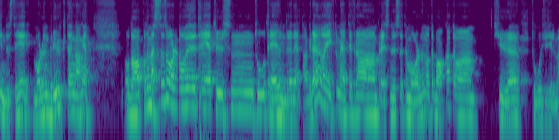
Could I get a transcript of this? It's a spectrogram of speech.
Industrier, Målven Bruk den gangen. Og da på det meste så var det over 3200-300 deltakere. Da gikk de helt fra Prøysenhuset til Målven og tilbake. at Det var 20-22 km.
